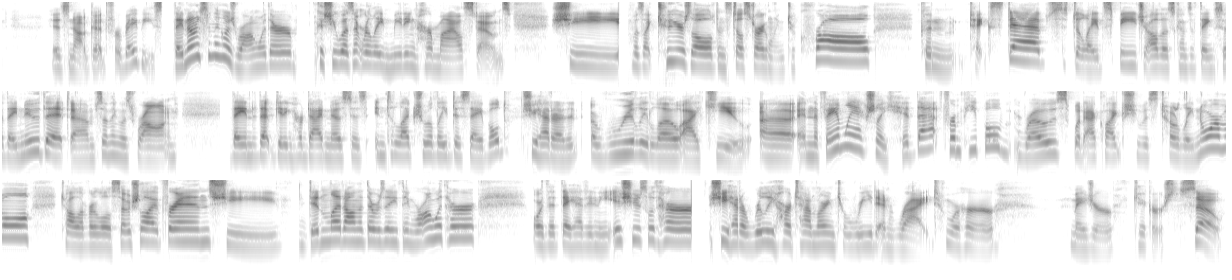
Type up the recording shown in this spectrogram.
is not good for babies. They noticed something was wrong with her because she wasn't really meeting her milestones. She was like two years old and still struggling to crawl couldn't take steps, delayed speech, all those kinds of things. So they knew that um, something was wrong. They ended up getting her diagnosed as intellectually disabled. She had a, a really low IQ. Uh, and the family actually hid that from people. Rose would act like she was totally normal to all of her little socialite friends. She didn't let on that there was anything wrong with her or that they had any issues with her. She had a really hard time learning to read and write, were her major kickers. So,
